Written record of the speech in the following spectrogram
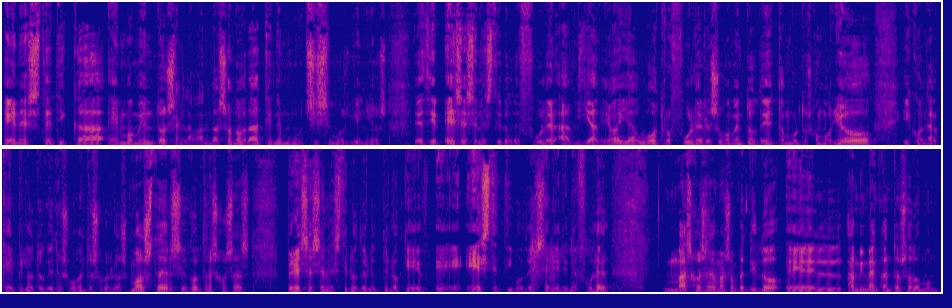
en estética, en momentos, en la banda sonora, tiene muchísimos guiños. Es decir, ese es el estilo de Fuller a día de hoy. Hubo otro Fuller en su momento de Tan Muertos como yo, y con aquel piloto que hizo en su momento sobre los monsters y con otras cosas, pero ese es el estilo de, lo que eh, este tipo de serie tiene Fuller. Más cosas que me han sorprendido, el, a mí me encantó Sodomoon.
